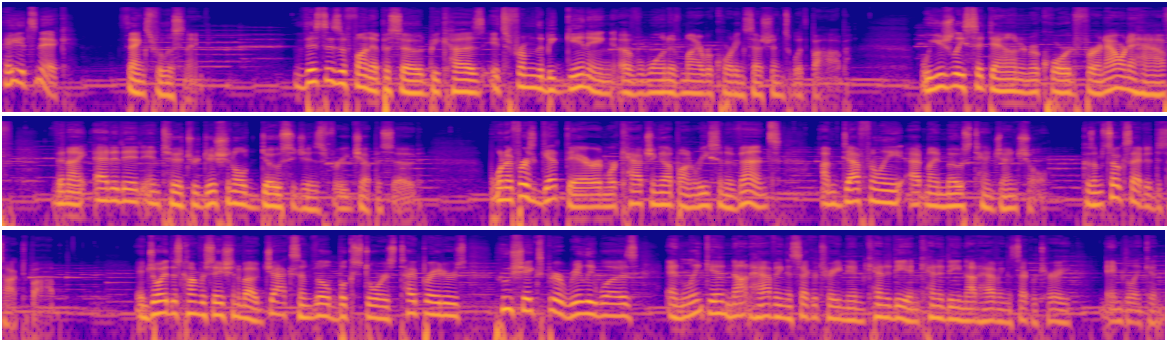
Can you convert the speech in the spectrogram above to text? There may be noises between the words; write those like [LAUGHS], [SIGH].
Hey, it's Nick. Thanks for listening. This is a fun episode because it's from the beginning of one of my recording sessions with Bob. We usually sit down and record for an hour and a half, then I edit it into traditional dosages for each episode. But when I first get there and we're catching up on recent events, I'm definitely at my most tangential because I'm so excited to talk to Bob. Enjoyed this conversation about Jacksonville bookstores, typewriters, who Shakespeare really was, and Lincoln not having a secretary named Kennedy and Kennedy not having a secretary named Lincoln.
